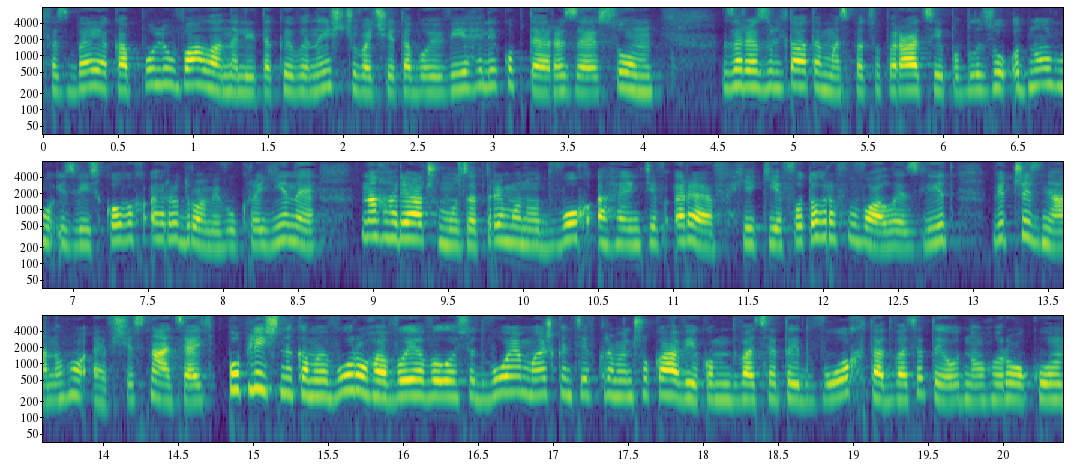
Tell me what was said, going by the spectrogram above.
ФСБ, яка полювала на літаки винищувачі та бойові гелікоптери ЗСУ. За результатами спецоперації поблизу одного із військових аеродромів України на гарячому затримано двох агентів РФ, які фотографували зліт вітчизняного F-16. Поплічниками ворога виявилося двоє мешканців Кременчука віком 22 та 21 року.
